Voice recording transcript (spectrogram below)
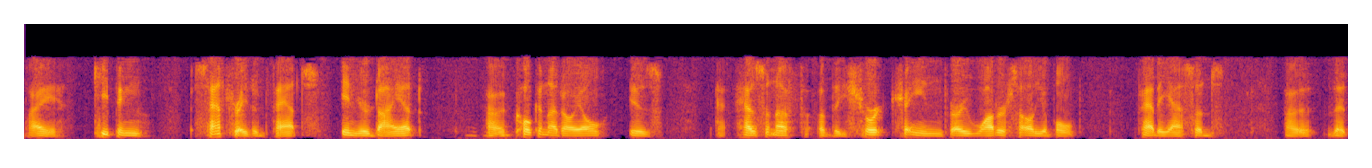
by keeping saturated fats in your diet. Uh, coconut oil is has enough of the short chain, very water soluble fatty acids uh, that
